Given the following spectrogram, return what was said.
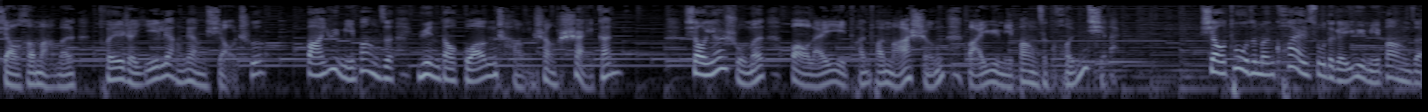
小河马们推着一辆辆小车，把玉米棒子运到广场上晒干。小鼹鼠们抱来一团团麻绳，把玉米棒子捆起来。小兔子们快速的给玉米棒子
